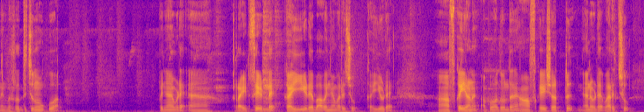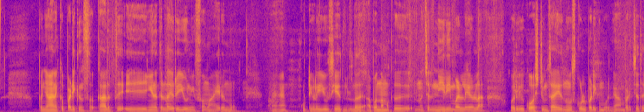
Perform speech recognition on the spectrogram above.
നിങ്ങൾ ശ്രദ്ധിച്ച് നോക്കുക. ഇപ്പം ഞാൻ ഇവിടെ റൈറ്റ് സൈഡിലെ കൈയുടെ ഭാഗം ഞാൻ വരച്ചു. കൈയുടെ ഹാഫ് കൈയാണ് അപ്പോൾ അതുകൊണ്ട് തന്നെ ഹാഫ് കൈ ഷർട്ട് ഞാനിവിടെ വരച്ചു. അപ്പോൾ ഞാനൊക്കെ പഠിക്കുന്ന കാലത്ത് ഈ ഇങ്ങനത്തുള്ള ഒരു യൂണിഫോം ആയിരുന്നു കുട്ടികൾ യൂസ് ചെയ്തിട്ടുള്ളത്. അപ്പോൾ നമുക്ക് എന്ന് വെച്ചാൽ നീലിയും വെള്ളയുള്ള ഒരു കോസ്റ്റ്യൂംസ് ആയിരുന്നു സ്കൂളിൽ പഠിക്കുമ്പോൾ ഞാൻ പഠിച്ചത്.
